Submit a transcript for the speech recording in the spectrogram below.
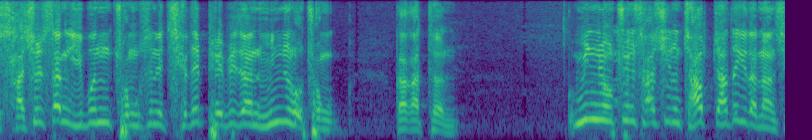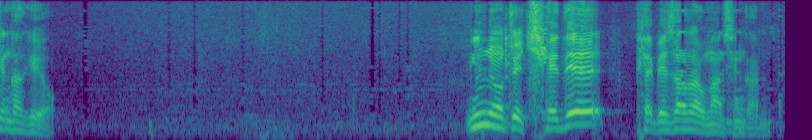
사실상 이번 총선의 최대 패배자는 민주노총과 같은 민주노총이 사실은 자업자득이다 나는 생각해요. 민주노총의 최대 패배자라고 나는 생각합니다.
